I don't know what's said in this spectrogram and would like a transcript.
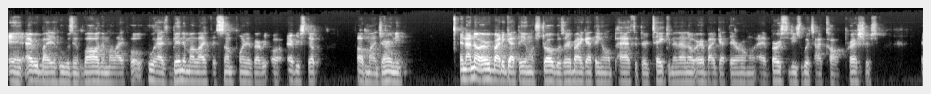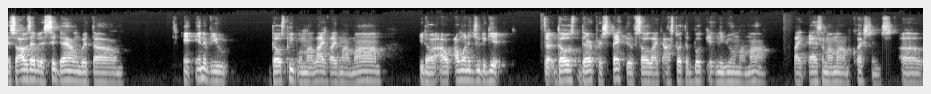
and everybody who was involved in my life or who has been in my life at some point of every every step of my journey. And I know everybody got their own struggles. Everybody got their own path that they're taking, and I know everybody got their own adversities, which I call pressures. And so I was able to sit down with um, and interview those people in my life, like my mom. You know, I, I wanted you to get those their perspective. So like I start the book interviewing my mom, like asking my mom questions of,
